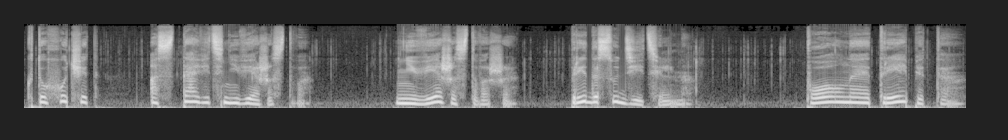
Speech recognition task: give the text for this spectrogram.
кто хочет оставить невежество. Невежество же предосудительно. Полное трепета,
